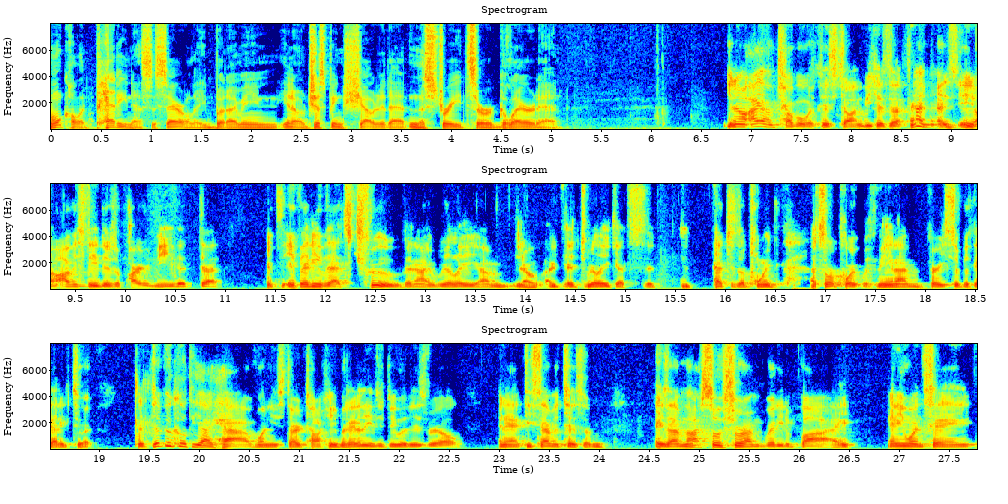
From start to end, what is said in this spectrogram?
I won't call it petty necessarily, but I mean, you know, just being shouted at in the streets or glared at. You know, I have trouble with this, John, because uh, you know, obviously, there's a part of me that uh, if, if any of that's true, then I really, um, you know, it really gets it, it touches a point, a sore point with me, and I'm very sympathetic to it. The difficulty I have when you start talking about anything to do with Israel and anti-Semitism is I'm not so sure I'm ready to buy anyone saying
